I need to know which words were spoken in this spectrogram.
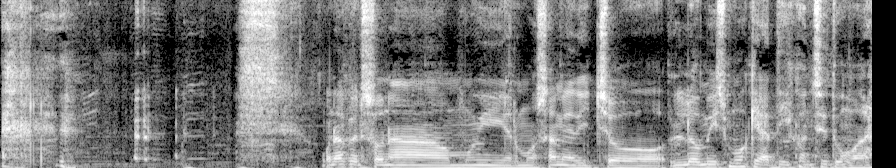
Una persona muy hermosa me ha dicho lo mismo que a ti, Conchetumar.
